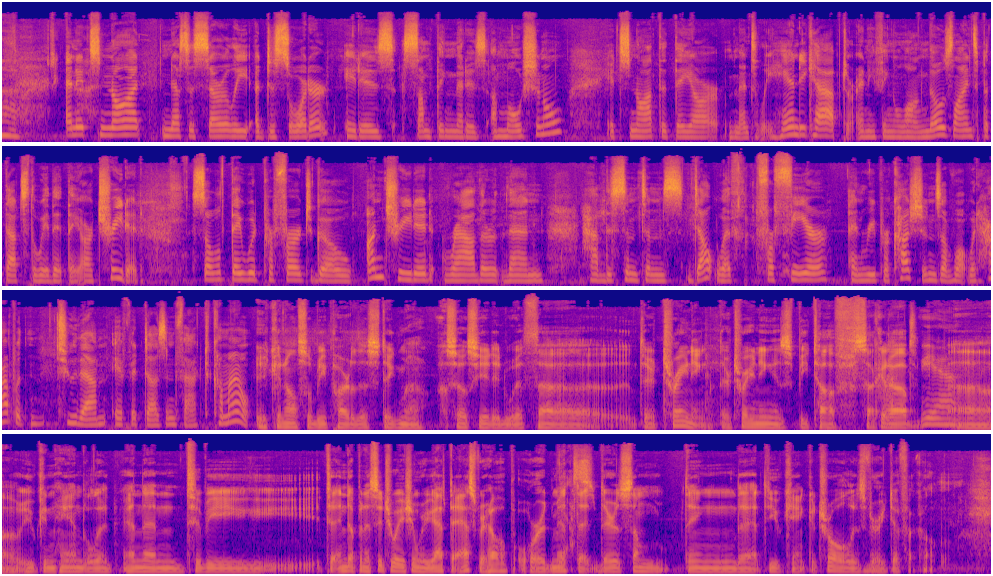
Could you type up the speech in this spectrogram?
And it's not necessarily a disorder, it is something that is emotional. It's not that they are mentally handicapped or anything along those lines, but that's the way that they are treated. So they would prefer to go untreated rather than have the symptoms dealt with for fear and repercussions of what would happen to them if it does, in fact, come out. It can also be part of the stigma associated with uh, their training. Their training is be tough, suck it up. Yeah. Uh, you can handle it, and then to be to end up in a situation where you have to ask for help or admit Yes. that there's something that you can't control is very difficult.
